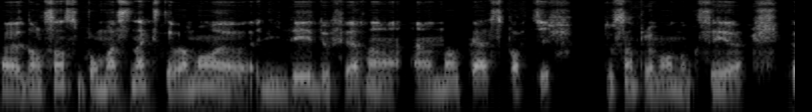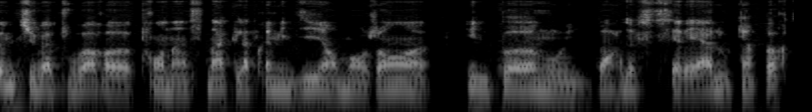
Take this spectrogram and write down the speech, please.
dans le sens où pour moi, Snack, c'était vraiment l'idée de faire un, un sportif, tout simplement. Donc, c'est comme tu vas pouvoir prendre un snack l'après-midi en mangeant une pomme ou une barre de céréales ou qu'importe.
